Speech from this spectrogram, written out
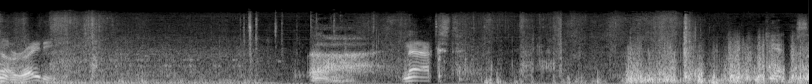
Alrighty. Ah, next. Can't decide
